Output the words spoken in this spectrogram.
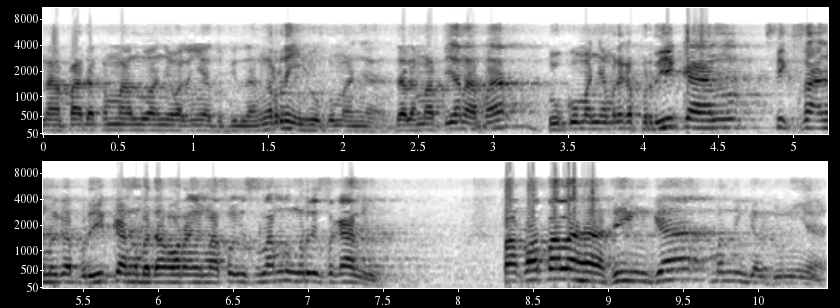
Nah, pada kemaluannya walinya itu bilang ngeri hukumannya. Dalam artian apa? Hukumannya mereka berikan, siksaan mereka berikan kepada orang yang masuk Islam itu ngeri sekali. Faqatalaha hingga meninggal dunia.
